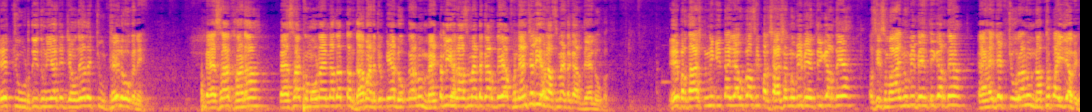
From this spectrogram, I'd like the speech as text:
ਇਹ ਝੂਠ ਦੀ ਦੁਨੀਆ 'ਚ ਜਿਉਂਦੇ ਆ ਤੇ ਝੂਠੇ ਲੋਕ ਨੇ। ਪੈਸਾ ਖਾਣਾ, ਪੈਸਾ ਕਮਾਉਣਾ, ਇਹਨਾਂ ਦਾ ਧੰਦਾ ਬਣ ਚੁੱਕਿਆ। ਲੋਕਾਂ ਨੂੰ ਮੈਂਟਲੀ ਹਰਾਸਮੈਂਟ ਕਰਦੇ ਆ ਫਾਈਨੈਂਸ਼ਲੀ ਹਰਾਸਮੈਂਟ ਕਰਦੇ ਆ ਲੋਕ। ਇਹ ਬਰਦਾਸ਼ਤ ਨਹੀਂ ਕੀਤਾ ਜਾਊਗਾ, ਅਸੀਂ ਪ੍ਰਸ਼ਾਸਨ ਨੂੰ ਵੀ ਬੇਨਤੀ ਕਰਦੇ ਆ, ਅਸੀਂ ਸਮਾਜ ਨੂੰ ਵੀ ਬੇਨਤੀ ਕਰਦੇ ਆ, ਇਹੋ ਜਿਹੇ ਚੋਰਾਂ ਨੂੰ ਨੱਥ ਪਾਈ ਜਾਵੇ।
